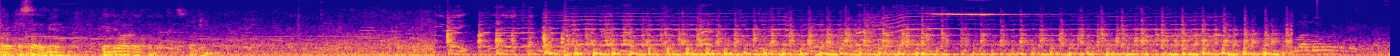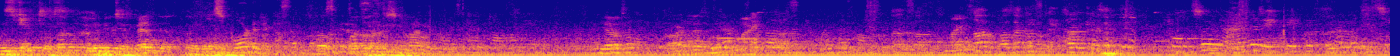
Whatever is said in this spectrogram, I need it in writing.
మరొకసారి ధన్యవాదాలు తెలియజేసుకుంటాం అండ్ రేప్ కేసెస్ సంబంధించి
